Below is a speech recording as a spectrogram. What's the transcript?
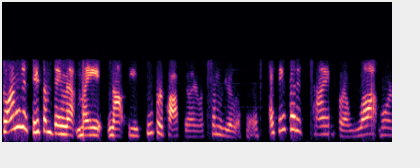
So I'm going to say something that might not be super popular with some of your listeners. I think that it's time for a lot more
